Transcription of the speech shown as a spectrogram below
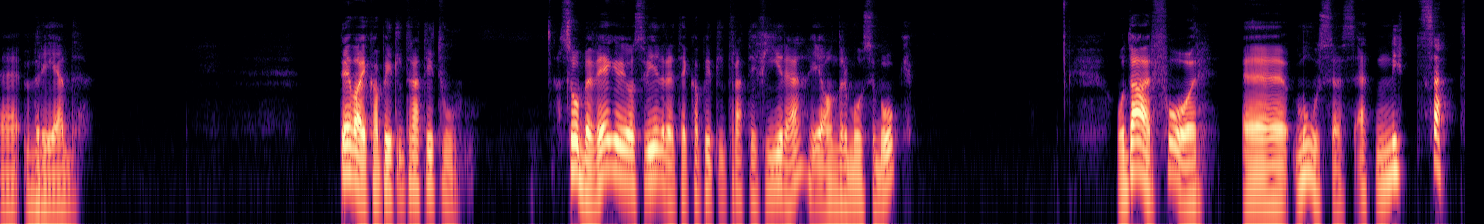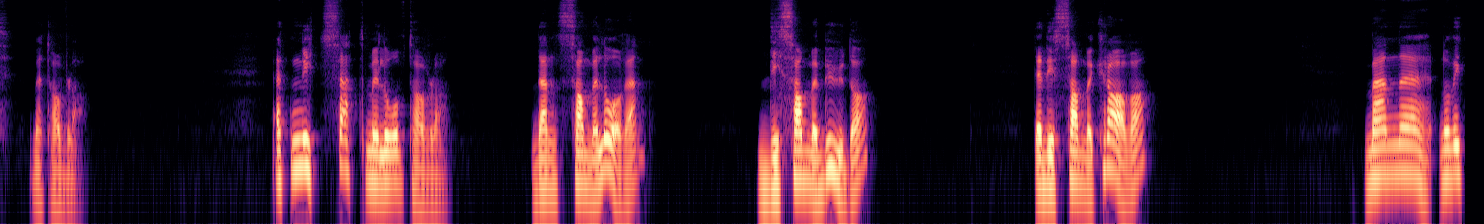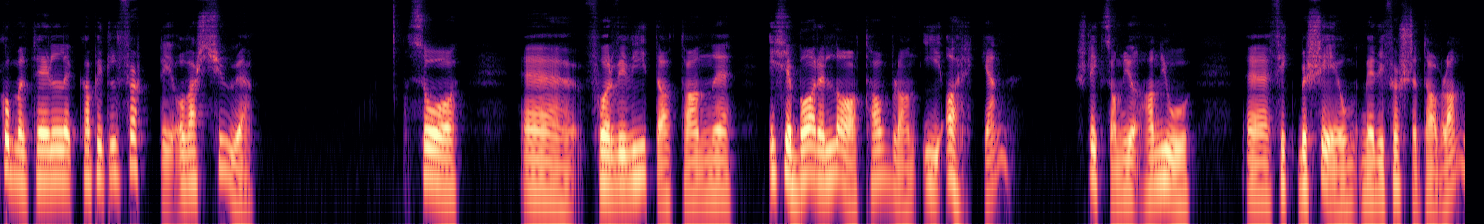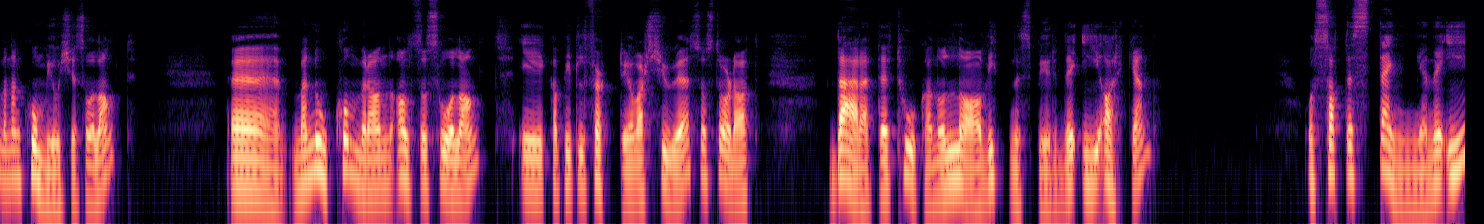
eh, vred. Det var i kapittel 32. Så beveger vi oss videre til kapittel 34 i andre Mosebok. Og der får Moses et nytt sett med tavler. Et nytt sett med lovtavler. Den samme loven, de samme buda, det er de samme krava. Men eh, når vi kommer til kapittel 40 og vers 20, så eh, får vi vite at han eh, ikke bare la tavlene i arken, slik som han jo eh, fikk beskjed om med de første tavlene, men han kom jo ikke så langt. Eh, men nå kommer han altså så langt. I kapittel 40 og vers 20 så står det at deretter tok han og la vitnesbyrdet i arken, og satte stengene i,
